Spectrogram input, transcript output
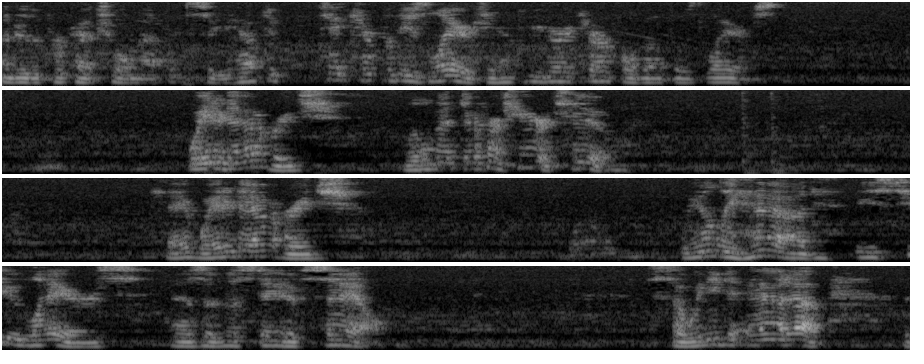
under the perpetual method. So you have to take care of these layers. You have to be very careful about those layers. Weighted average, a little bit different here too. Okay, weighted average, we only had these two layers as of the date of sale. So we need to add up the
